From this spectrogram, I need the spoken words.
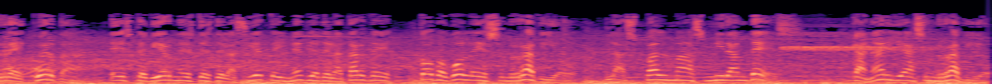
Recuerda, este viernes desde las siete y media de la tarde, todo goles radio. Las Palmas Mirandés. Canarias Radio.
